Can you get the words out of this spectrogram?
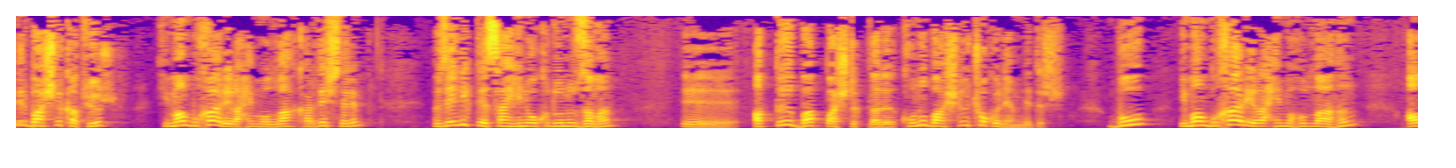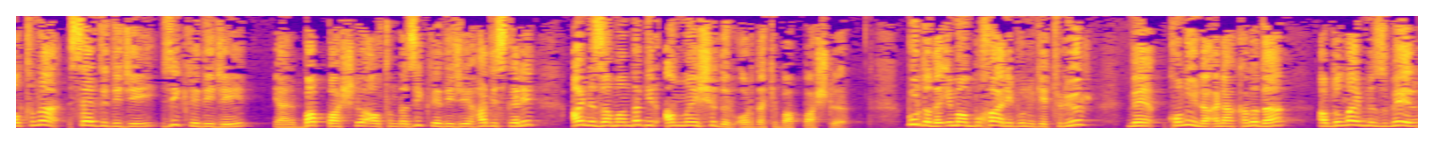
bir başlık atıyor. İmam Bukhari Rahimullah kardeşlerim özellikle sahihini okuduğunuz zaman e, attığı bab başlıkları, konu başlığı çok önemlidir. Bu İmam Bukhari Rahimullah'ın altına serdedeceği, zikredeceği yani bab başlığı altında zikredeceği hadisleri aynı zamanda bir anlayışıdır oradaki bab başlığı. Burada da İmam Bukhari bunu getiriyor ve konuyla alakalı da Abdullah İbni Zübeyir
